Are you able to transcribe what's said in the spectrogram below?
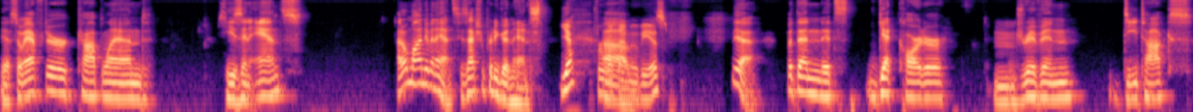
Yeah. So after Cop Land, he's in Antz. I don't mind him in Antz. He's actually pretty good in Antz. Yeah, for what that Um, movie is. Yeah. But then it's Get Carter, Mm. Driven, Detox,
